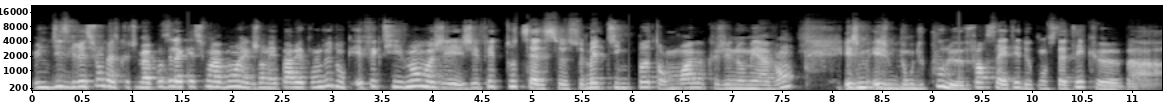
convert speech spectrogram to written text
une, digression parce que tu m'as posé la question avant et que j'en ai pas répondu. Donc, effectivement, moi, j'ai fait tout ce, ce, melting pot en moi que j'ai nommé avant. Et, je, et donc, du coup, le force a été de constater que bah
